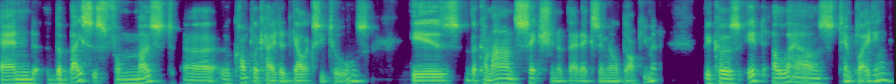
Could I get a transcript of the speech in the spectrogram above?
And the basis for most uh, complicated Galaxy tools is the command section of that XML document, because it allows templating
